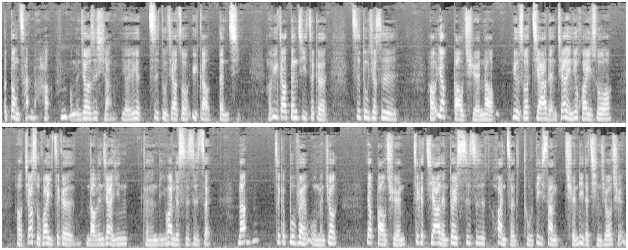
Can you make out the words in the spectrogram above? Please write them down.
不动产嘛，哈，我们就是想有一个制度叫做预告登记。好，预告登记这个制度就是，好要保全哈，比如说家人，家人已经怀疑说，哦，家属怀疑这个老人家已经可能罹患的失智症，那这个部分我们就要保全这个家人对失智患者土地上权利的请求权。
